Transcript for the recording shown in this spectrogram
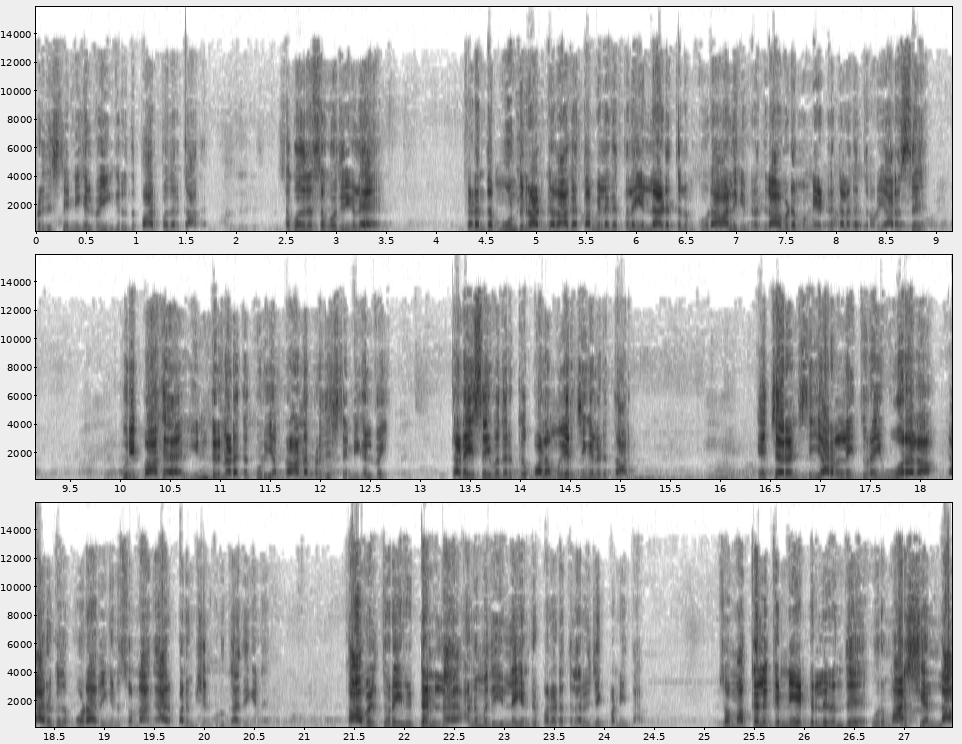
பிரதிஷ்டை நிகழ்வை இங்கிருந்து பார்ப்பதற்காக. சகோதர சகோதரிகளே கடந்த மூன்று நாட்களாக தமிழகத்தில் எல்லா இடத்திலும் கூட ஆளுகின்ற திராவிட முன்னேற்ற கழகத்தினுடைய அரசு குறிப்பாக இன்று நடக்கக்கூடிய பிராண பிரதிஷ்டை நிகழ்வை தடை செய்வதற்கு பல முயற்சிகள் எடுத்தார். ஹெச்ஆர்என்சி அறநிலைத்துறை ஓரலா யாருக்கு இதை போடாதீங்கன்னு சொன்னாங்க. பர்மிஷன் கொடுக்காதீங்கன்னு. காவல்துறை ரிட்டன்ல அனுமதி இல்லை என்று பல இடத்துல ரிஜெக்ட் பண்ணியிருந்தாங்க ஸோ மக்களுக்கு நேற்றிலிருந்து ஒரு மார்ஷியல் லா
